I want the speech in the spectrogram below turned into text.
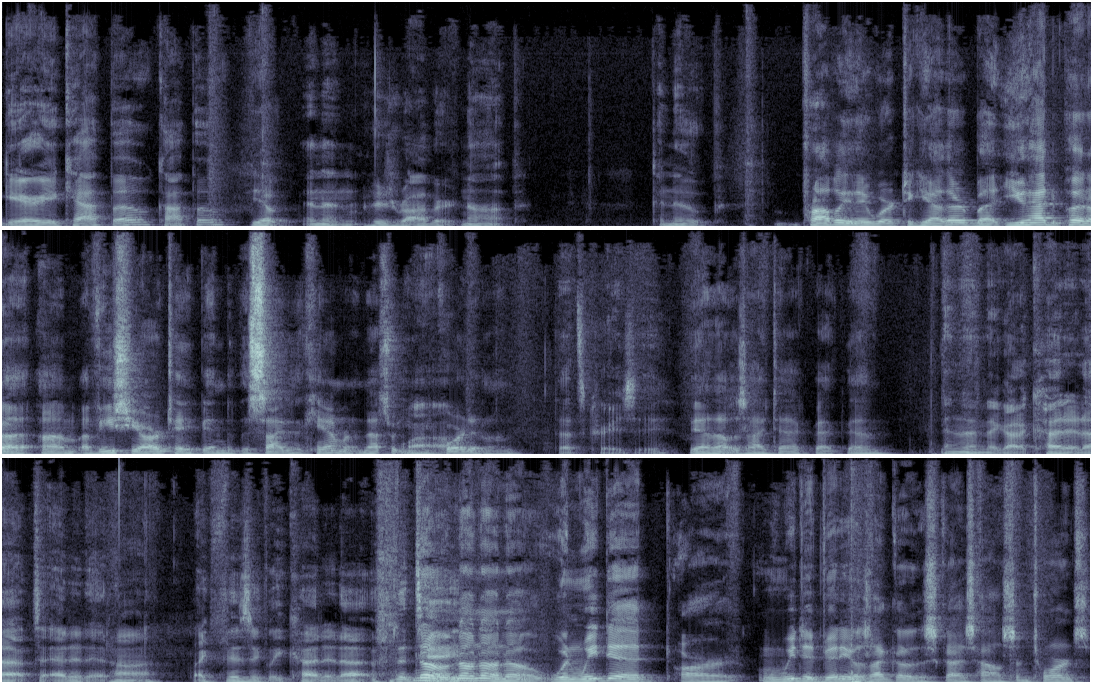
Gary Capo, Capo, Yep. and then who's Robert Knopp? Canope. probably they worked together, but you had to put a um, a VCR tape into the side of the camera, and that's what you Wow. recorded on. That's crazy. Yeah, that was high tech back then. And then they gotta cut it up to edit it, huh? Like physically cut it up. The No, tape. no, no, no. When we did our when we did videos, I'd go to this guy's house in Torrance,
